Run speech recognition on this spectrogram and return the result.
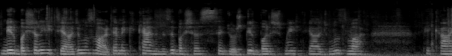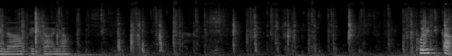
bir başarı ihtiyacımız var. Demek ki kendimizi başarısız hissediyoruz. Bir barışma ihtiyacımız var. Pekala, pekala. Politika.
